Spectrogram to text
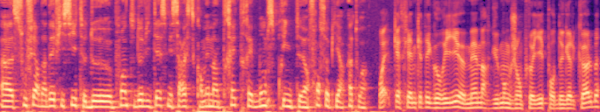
a souffert d'un déficit de pointe de vitesse, mais ça reste quand même un très très bon sprinter. François Pierre, à toi. Ouais, quatrième catégorie, même argument que j'ai employé pour Dougal Kolb.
